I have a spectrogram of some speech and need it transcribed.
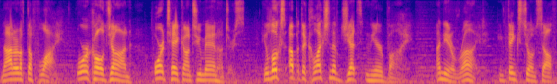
Not enough to fly, or call John, or take on two manhunters. He looks up at the collection of jets nearby. I need a ride, he thinks to himself,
